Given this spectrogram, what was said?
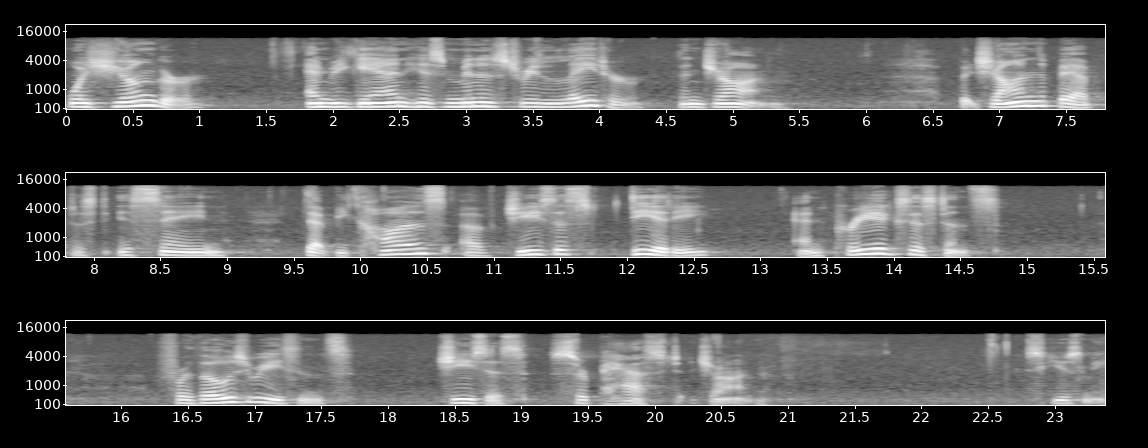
was younger and began his ministry later than John. But John the Baptist is saying that because of Jesus' deity and pre-existence, for those reasons, Jesus surpassed John. Excuse me.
